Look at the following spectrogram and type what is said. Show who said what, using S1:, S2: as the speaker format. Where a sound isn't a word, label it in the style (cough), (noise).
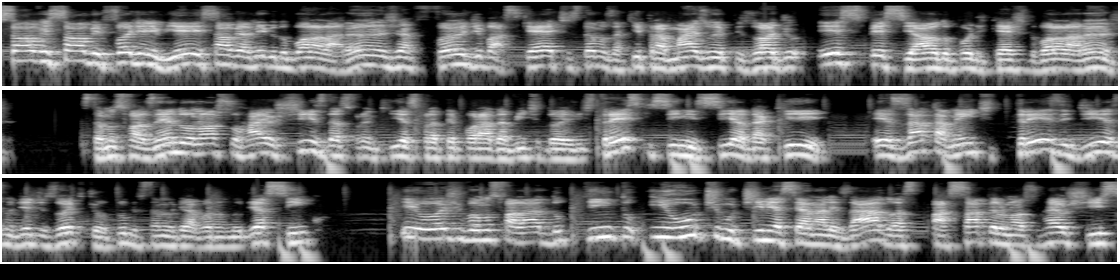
S1: Salve, salve, fã de NBA, salve amigo do Bola Laranja, fã de basquete. Estamos aqui para mais um episódio especial do podcast do Bola Laranja. Estamos fazendo o nosso raio-x das franquias para a temporada 22-23, que se inicia daqui exatamente 13 dias, no dia 18 de outubro. Estamos gravando no dia 5. E hoje vamos falar do quinto e último time a ser analisado, a passar pelo nosso raio-x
